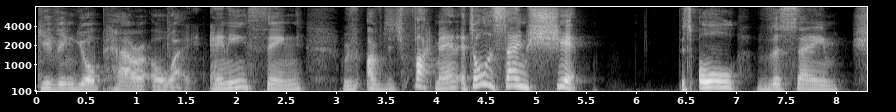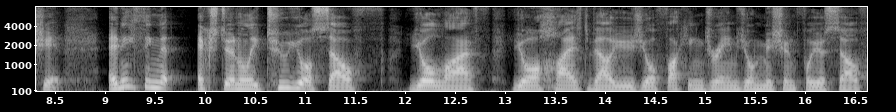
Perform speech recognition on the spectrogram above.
Giving your power away. Anything. We've, I've just fuck, man. It's all the same shit. It's all the same shit. Anything that externally to yourself, your life, your highest values, your fucking dreams, your mission for yourself,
